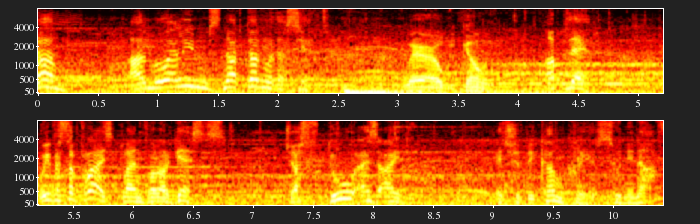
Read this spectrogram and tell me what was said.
Come. Al-Mualim's not done with us yet. Where are we going? Up there. We've a surprise plan for our guests. Just do as I do. It should become clear soon enough.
